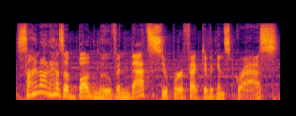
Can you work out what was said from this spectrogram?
Psynaut has a bug move, and that's super effective against grass.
